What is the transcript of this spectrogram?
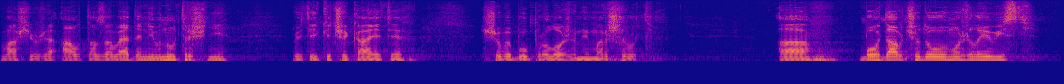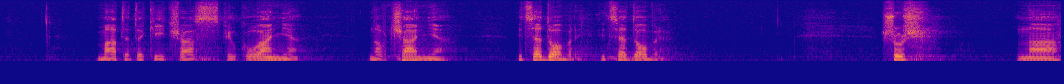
Ваші вже авто заведені внутрішні, ви тільки чекаєте, щоб був проложений маршрут. А Бог дав чудову можливість мати такий час спілкування, навчання. І це добре, і це добре. Що ж, на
